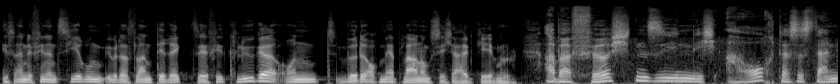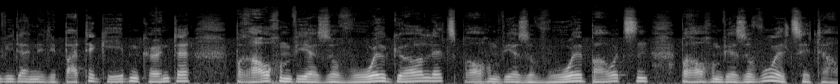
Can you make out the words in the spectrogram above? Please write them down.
ist eine Finanzierung über das Land direkt sehr viel klüger und würde auch mehr Planungssicherheit geben. Aber fürchten Sie nicht auch, dass es dann wieder eine Debatte geben könnte, brauchen wir sowohl Görlitz, brauchen wir sowohl Bautzen, brauchen wir sowohl Zittau?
